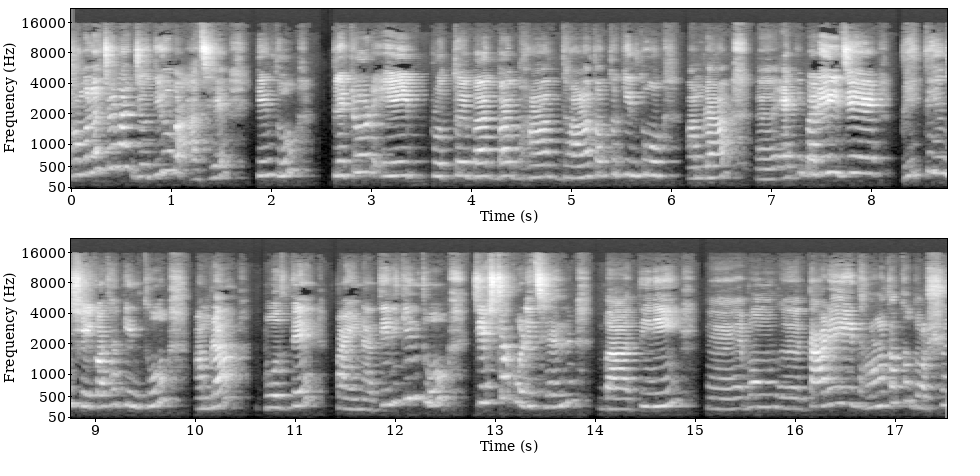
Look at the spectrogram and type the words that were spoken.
সমালোচনা যদিও বা আছে, কিন্তু প্লেটোর এই প্রত্যয়বাদ বা ধারণা তত্ত্ব কিন্তু আমরা একেবারেই যে ভিত্তিহীন সেই কথা কিন্তু আমরা বলতে পারি না। তিনি কিন্তু চেষ্টা করেছেন বা তিনি এবং তার এই ধারণাতত্ত্ব দর্শন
